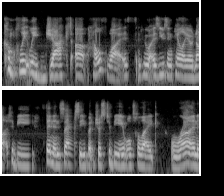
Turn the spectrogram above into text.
completely jacked up health wise and who is using paleo not to be thin and sexy but just to be able to like run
